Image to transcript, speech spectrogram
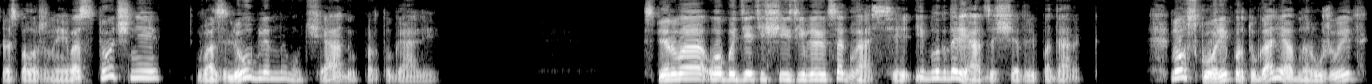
расположенные восточнее — возлюбленному чаду Португалии. Сперва оба детища изъявляют согласие и благодарят за щедрый подарок. Но вскоре Португалия обнаруживает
